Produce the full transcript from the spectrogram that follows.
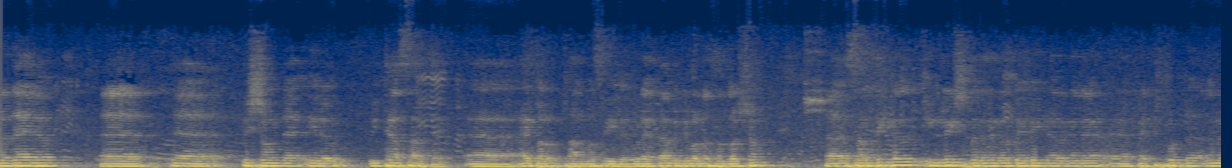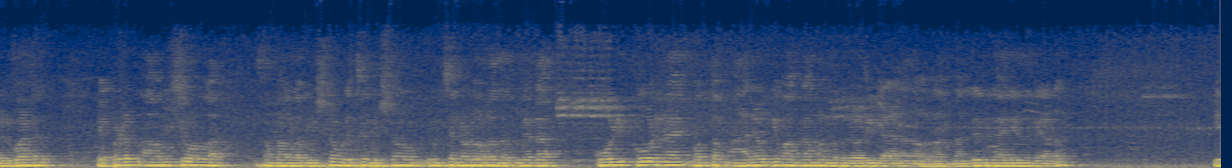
എന്തായാലും വിഷ്ണുവിന്റെ ഈ ഒരു വിദ്യാസാർക്ക് ഹൈപ്പർ ഫാർമസിയിൽ ഇവിടെ എത്താൻ പറ്റി വളരെ സന്തോഷം. സർജിക്കൽ ഇംഗ്ലീഷ് മരുന്നുകൾ ബേബി കെയർ അങ്ങനെ പെറ്റ് ഫുഡ് അങ്ങനെ ഒരുപാട് എപ്പോഴും ആവശ്യമുള്ള സംഭവങ്ങൾ വിഷ്ണു വിളിച്ച് വിഷ്ണു വിളിച്ചെന്നോട് പറഞ്ഞത് നിർമ്മല കോഴിക്കോടിനെ മൊത്തം ആരോഗ്യമാക്കാമെന്നുള്ള പരിപാടിയിലാണ് എന്ന് പറഞ്ഞത്. നല്ലൊരു കാര്യം തന്നെയാണ്. ഈ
